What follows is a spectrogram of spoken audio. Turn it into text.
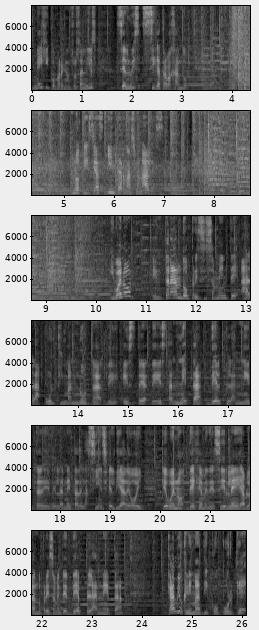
México, para que nuestro San Luis, San Luis siga trabajando. Noticias internacionales. Y bueno, entrando precisamente a la última nota de, este, de esta neta del planeta, de, la neta de la ciencia el día de hoy. Que bueno, déjeme decirle, hablando precisamente de planeta, cambio climático, ¿por qué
